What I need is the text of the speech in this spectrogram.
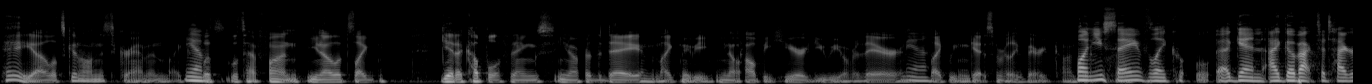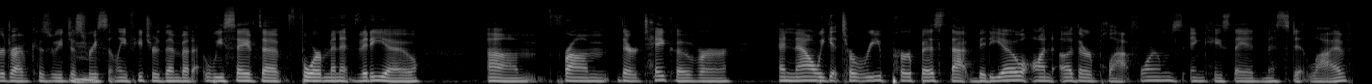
hey, uh, let's get on Instagram and like Yeah. let's let's have fun. You know, let's like get a couple of things, you know, for the day, and like maybe you know I'll be here, you be over there, and Yeah. like we can get some really varied content. Well, and you save like again. I go back to Tiger Drive because we Mm. just recently featured them, but we saved a four minute video um, from their takeover. And now we get to repurpose that video on other platforms in case they had missed it live.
